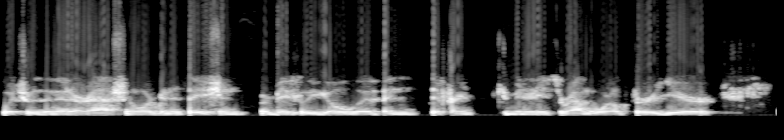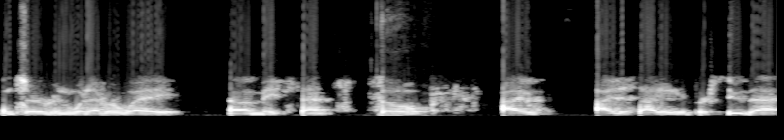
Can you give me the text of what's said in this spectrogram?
which was an international organization where basically you go live in different communities around the world for a year and serve in whatever way uh, makes sense. So I I decided to pursue that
